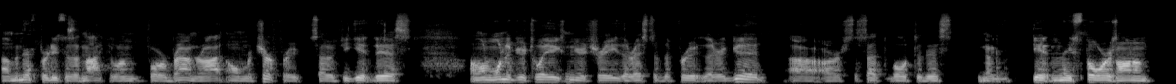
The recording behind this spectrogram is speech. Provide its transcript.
Um, and this produces inoculum for brown rot on mature fruit. So if you get this on one of your twigs in your tree, the rest of the fruit that are good uh, are susceptible to this, you know, getting these spores on them.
